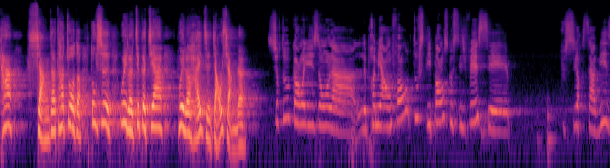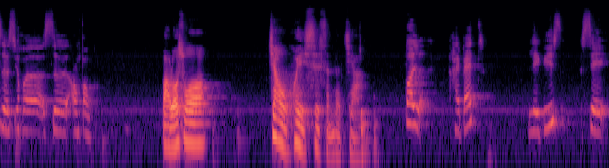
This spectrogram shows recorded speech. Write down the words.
他想的、他做的都是为了这个家、为了孩子着想的。Surtout quand ils ont la, le premier enfant, tout ce qu'ils pensent, que ce qu'il fait, c'est sur sa vie, sur euh, ce enfant. 保罗说，教会是神的家，Paul répète, l'Église, c'est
